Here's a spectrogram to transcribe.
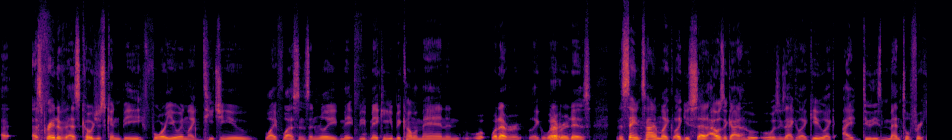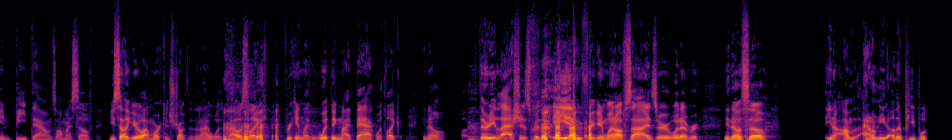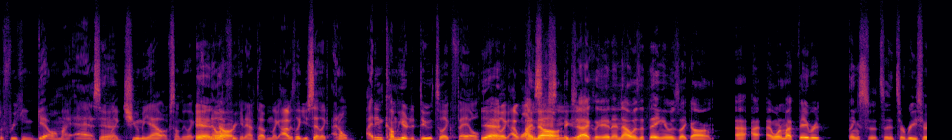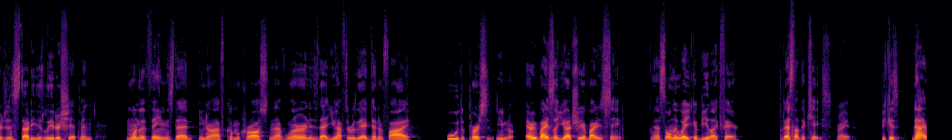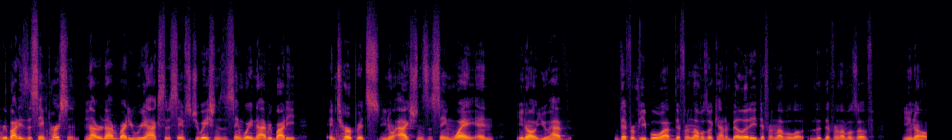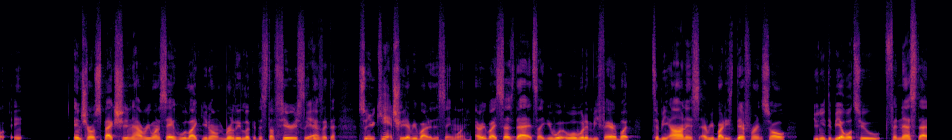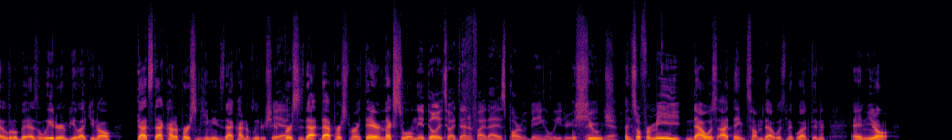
as great of as coaches can be for you and like teaching you life lessons and really making you become a man and w- whatever like whatever Right. it is. At the same time, like like you said, I was a guy who who was exactly like you. Like I do these mental freaking beat downs on myself. You sound like you're a lot more constructive than I was. But I was like freaking like whipping my back with like you know. 30 lashes for the idiot who freaking went off sides or whatever you know so you know, I'm I don't need other people to freaking get on my ass and Yeah. like chew me out of something like Yeah, I know no. I freaking effed up and like I was like you said like I don't I didn't come here to do to like fail. You Yeah, know, like I I want to know succeed. yeah. I know exactly, and and that was the thing. It was like um, I, I one of my favorite things to, to to research and study is leadership, and one of the things that you know I've come across and I've learned is that you have to really identify who the person. You know, everybody's like you got to treat everybody the same. And that's the only way you could be like fair, but that's not the case Right. because not everybody's the same person. Yeah. Not not everybody reacts to the same situations the same way. Not everybody interprets you know actions the same way, and you know you have different people who have different levels of accountability, different level of different levels of you know introspection, however you want to say, who like you know really look at this stuff seriously, Yeah. things like that. So you can't treat everybody the same way. Everybody says that it's like it, w- it wouldn't be fair, but to be honest, everybody's different. So you need to be able to finesse that a little bit as a leader and be like, you know, that's that kind of person. He needs that kind of leadership Yeah. versus that that person right there next to him And the ability to identify that is part of being a leader. it's huge. Yeah. And so for me, that was I think something that was neglected. And, and you know,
